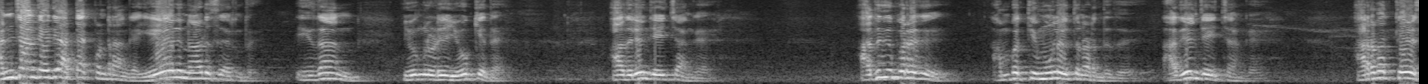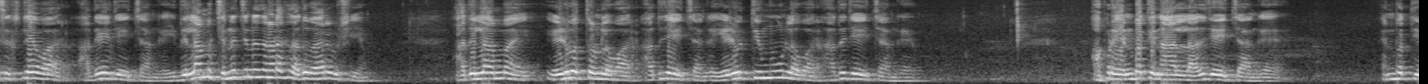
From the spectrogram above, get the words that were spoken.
அஞ்சாம் தேதி அட்டாக் பண்ணுறாங்க ஏழு நாடு சேர்ந்து. இதுதான் இவங்களுடைய யோக்கியதை. அதுலேயும் ஜெயித்தாங்க அதுக்கு பிறகு ஐம்பத்தி மூணு யுத்தம் நடந்தது. அதையும் ஜெயித்தாங்க அறுபத்தேழு சிக்ஸ் டே வார் அதையும் ஜெயித்தாங்க இது இல்லாமல் சின்ன சின்னது நடக்குது. அது வேறு விஷயம். அது இல்லாமல் எழுபத்தொன்னில் வார் அது ஜெயித்தாங்க எழுபத்தி மூணில் வார் அது ஜெயித்தாங்க அப்புறம் எண்பத்தி நாலில் அது ஜெயித்தாங்க எண்பத்தி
